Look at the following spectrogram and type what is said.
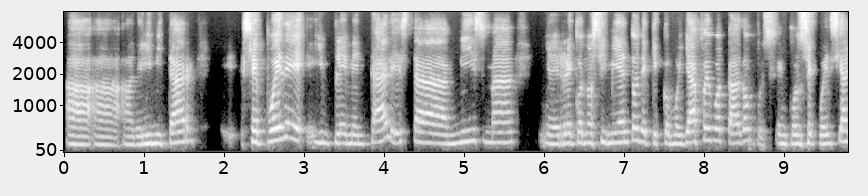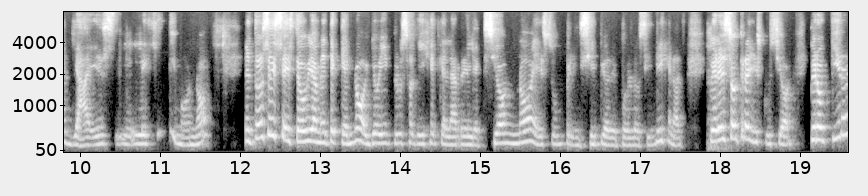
a, delimitar se puede implementar esta misma eh, reconocimiento de que como ya fue votado, pues en consecuencia ya es legítimo, ¿no? Entonces, este, obviamente que no, yo incluso dije que la reelección no es un principio de pueblos indígenas, pero es otra discusión. Pero quiero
